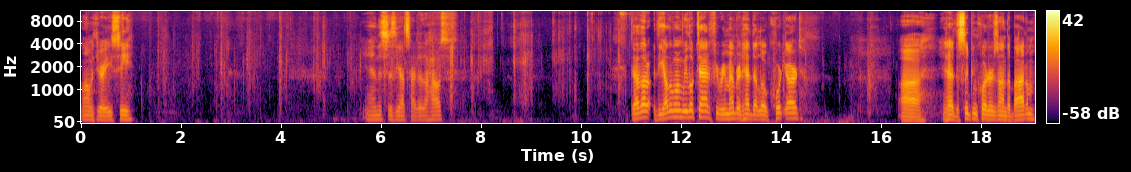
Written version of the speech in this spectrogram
Along with your AC. And this is the outside of the house. The other, the other one we looked at, if you remember, it had that little courtyard. Uh, it had the sleeping quarters on the bottom,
